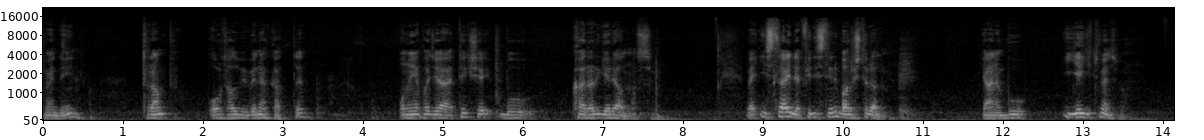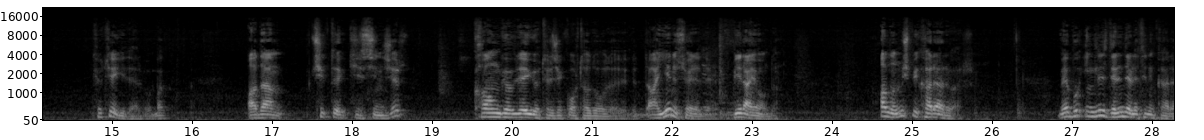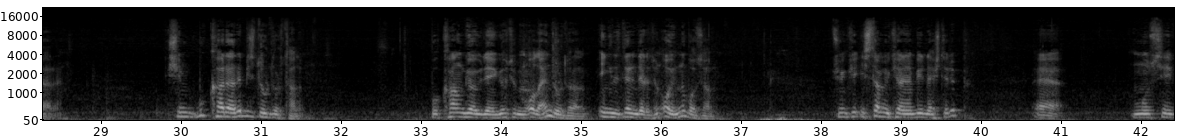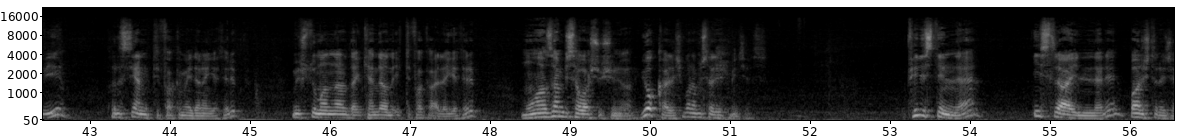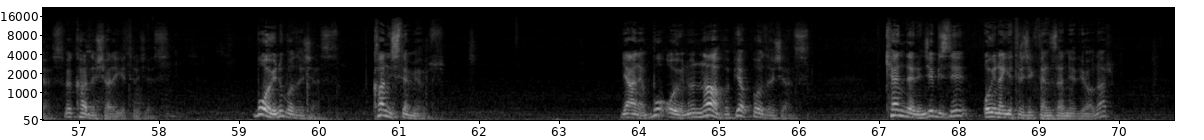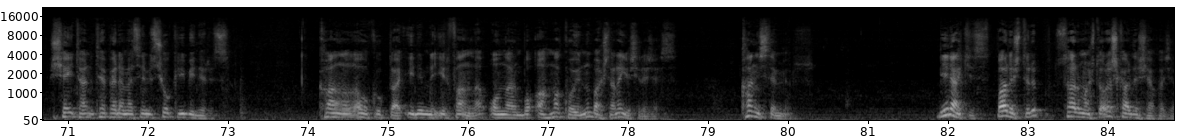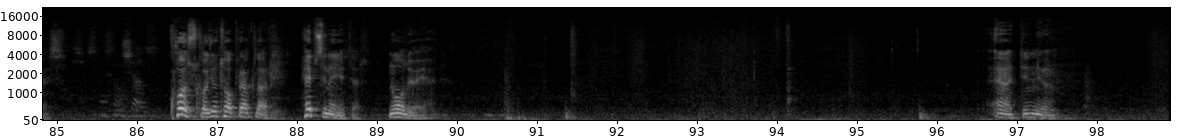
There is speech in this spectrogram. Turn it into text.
gelişme değil. Trump ortalığı birbirine kattı. Onun yapacağı tek şey bu kararı geri alması. Ve İsrail ile Filistin'i barıştıralım. Yani bu iyiye gitmez bu. Kötüye gider bu. Bak adam çıktı Kissinger kan gövdeyi götürecek Orta Doğu'da dedi. Daha yeni söyledi. Bir ay oldu. Alınmış bir karar var. Ve bu İngiliz derin devletinin kararı. Şimdi bu kararı biz durdurtalım. Bu kan gövdeyi götürme olayını durduralım. İngiliz derin devletin oyununu bozalım. Çünkü İslam ülkelerini birleştirip e, Musevi Hristiyan ittifakı meydana getirip Müslümanlar da kendi aralarında ittifak haline getirip muazzam bir savaş düşünüyor. Yok kardeşim buna müsaade etmeyeceğiz. Filistin'le İsraillileri barıştıracağız ve kardeş hale getireceğiz. Bu oyunu bozacağız. Kan istemiyoruz. Yani bu oyunu ne yapıp yap bozacağız. Kendilerince bizi oyuna getireceklerini zannediyorlar. Şeytanı tepelemesini biz çok iyi biliriz. Kanunla, hukukla, ilimle, irfanla onların bu ahmak oyununu başlarına geçireceğiz. Kan istemiyoruz. Bilakis barıştırıp sarmaş dolaş kardeş yapacağız. Koskoca topraklar hepsine yeter. Ne oluyor yani? Evet dinliyorum.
